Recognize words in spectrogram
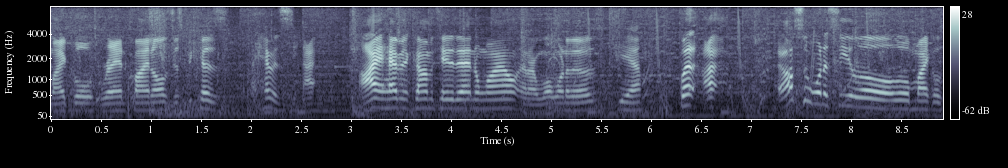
Michael Grand Finals just because I haven't seen. I, I haven't commentated that in a while, and I want one of those. Yeah. But I, I also want to see a little, little Michael.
